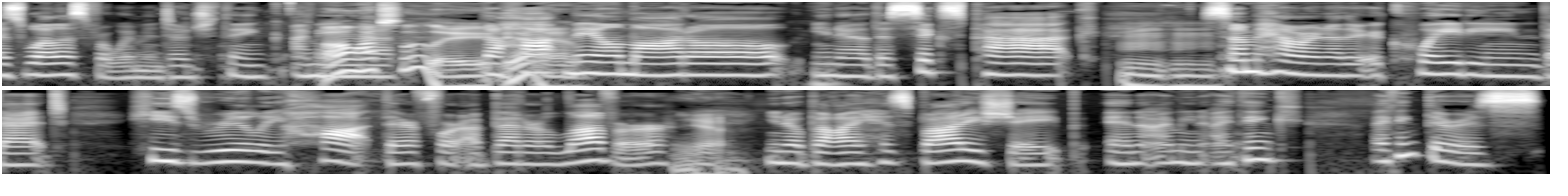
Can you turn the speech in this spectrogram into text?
as well as for women, don't you think? I mean, Oh, the, absolutely. The Yeah. hot male model, you know, the six pack, Mm-hmm. somehow or another equating that he's really hot, therefore a better lover, Yeah. you know, by his body shape. And I mean, I think I think there is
